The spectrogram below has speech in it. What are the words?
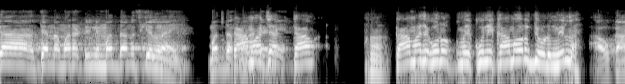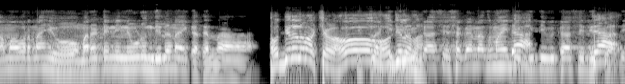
का त्यांना मराठीने मतदानच केलं नाही? मतदान कामाच्या मराठ्यांनी- काम हा कामाच्या गुरु म्हणजे कुणी कामावरच निवडून दिलं ना अहो कामावर नाही हो मराठ्यांनी निवडून दिलं नाही का त्यांना? हो दिलं ना मागच्या वेळा. हो हो किती दिलं ना. विकास आहे सगळ्यांनाच माहिती आहे किती विकास आहे त्या- तिथला ते.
